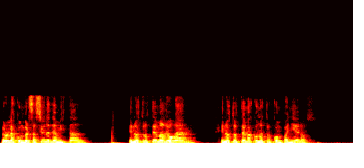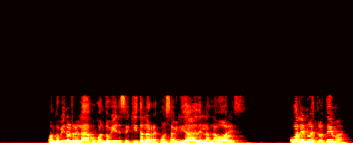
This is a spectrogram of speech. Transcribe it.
Pero las conversaciones de amistad, en nuestros temas de hogar, en nuestros temas con nuestros compañeros. Cuando viene el relajo, cuando se quitan las responsabilidades de las labores. ¿Cuál es nuestro tema?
